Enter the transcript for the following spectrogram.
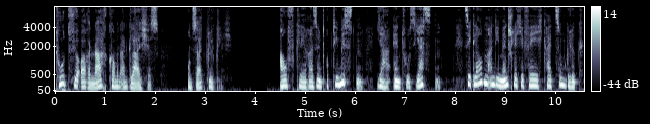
Tut für eure Nachkommen ein Gleiches und seid glücklich. Aufklärer sind Optimisten, ja Enthusiasten. Sie glauben an die menschliche Fähigkeit zum Glück,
